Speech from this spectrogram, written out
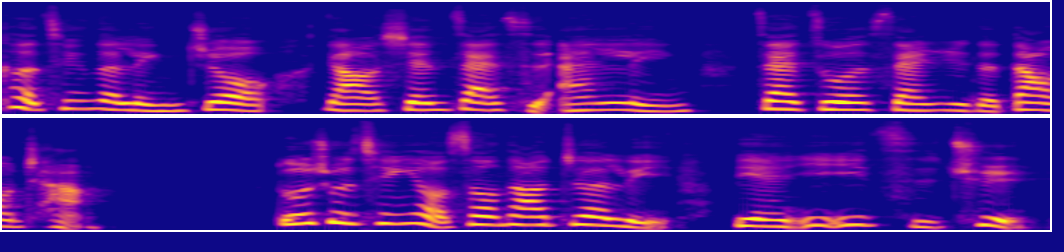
可卿的灵柩要先在此安灵，再做三日的道场。多数亲友送到这里，便一一辞去，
